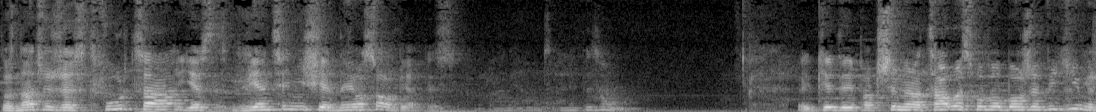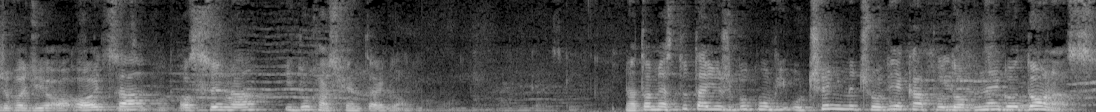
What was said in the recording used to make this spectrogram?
To znaczy, że Stwórca jest więcej niż jednej osobie. Kiedy patrzymy na całe Słowo Boże, widzimy, że chodzi o Ojca, o Syna i Ducha Świętego. Natomiast tutaj już Bóg mówi: uczyńmy człowieka podobnego do nas.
